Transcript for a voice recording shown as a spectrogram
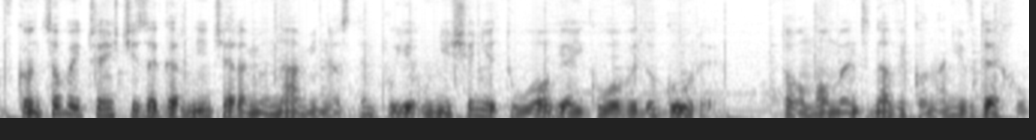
W końcowej części zagarnięcia ramionami następuje uniesienie tułowia i głowy do góry. To moment na wykonanie wdechu.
